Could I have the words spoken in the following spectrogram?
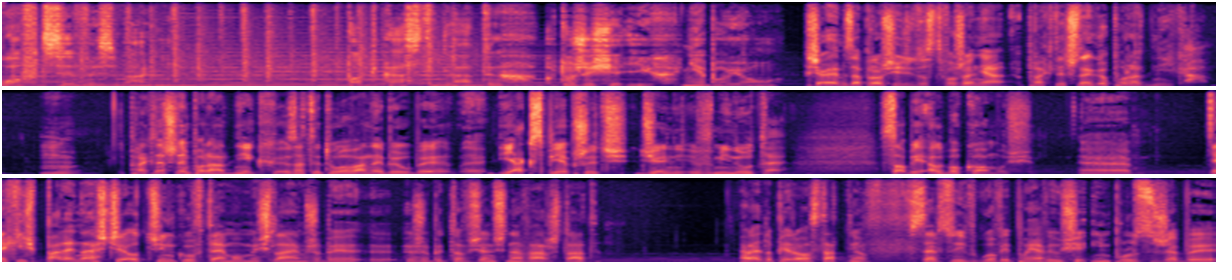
Łowcy wyzwań. Podcast dla tych, którzy się ich nie boją. Chciałem zaprosić do stworzenia praktycznego poradnika. Hmm? Praktyczny poradnik zatytułowany byłby e, Jak spieprzyć dzień w minutę. Sobie albo komuś. E, jakieś paręnaście odcinków temu myślałem, żeby, e, żeby to wziąć na warsztat, ale dopiero ostatnio w sercu i w głowie pojawił się impuls, żeby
